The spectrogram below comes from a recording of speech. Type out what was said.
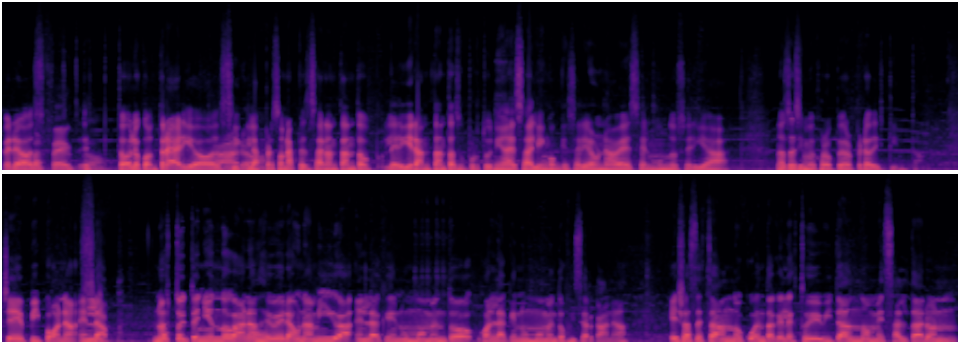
Pero es- Perfecto. es todo lo contrario. Si las personas pensaran tanto, le dieran tantas oportunidades a alguien con quien salieran una vez, el mundo sería, no sé si mejor o peor, pero distinto. Che, Pipona, en Sí. la app. No estoy teniendo ganas de ver a una amiga en la que en un momento, con la que en un momento fui cercana. Ella se está dando cuenta que la estoy evitando, me saltaron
